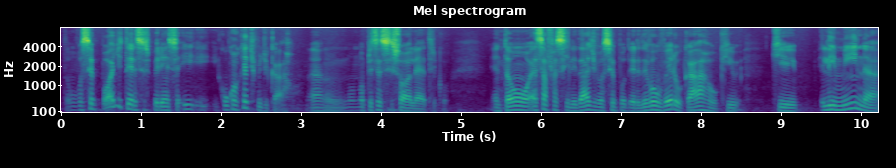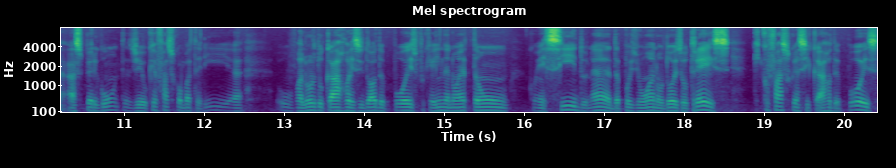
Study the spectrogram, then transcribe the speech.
Então você pode ter essa experiência e, e com qualquer tipo de carro, né? não, não, precisa ser só elétrico. Então essa facilidade de você poder devolver o carro que, que elimina as perguntas de o que faço com a bateria, o valor do carro residual depois, porque ainda não é tão conhecido, né? Depois de um ano, ou dois ou três, o que, que, eu faço com esse carro depois?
